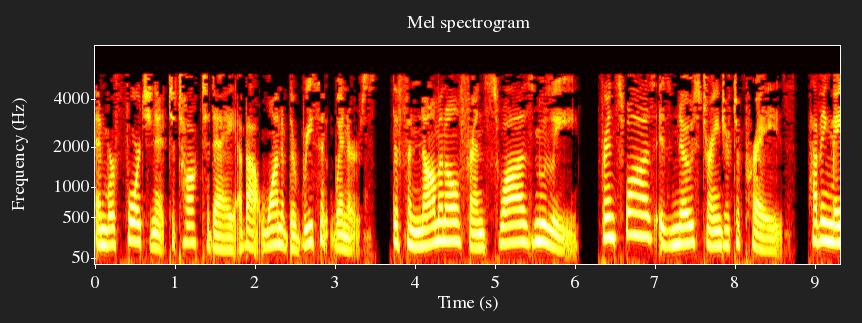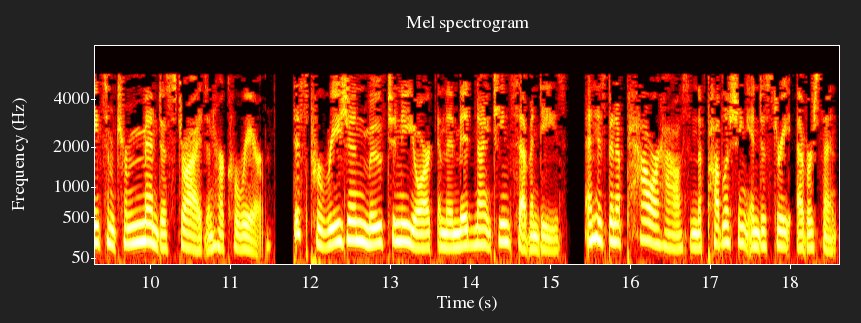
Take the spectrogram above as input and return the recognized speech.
and we're fortunate to talk today about one of the recent winners, the phenomenal Françoise Mouly. Françoise is no stranger to praise, having made some tremendous strides in her career. This Parisian moved to New York in the mid 1970s and has been a powerhouse in the publishing industry ever since.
